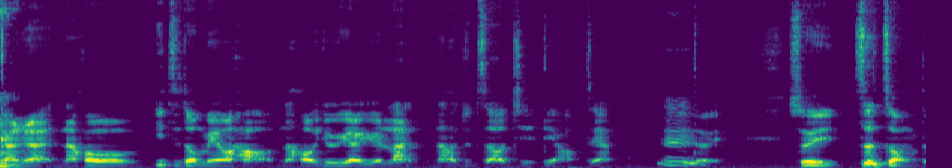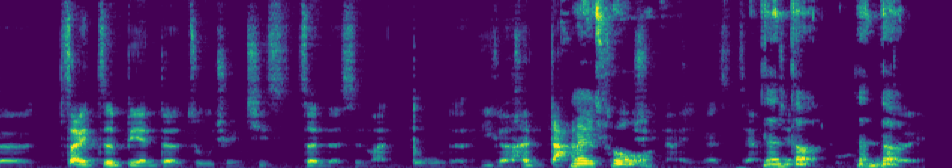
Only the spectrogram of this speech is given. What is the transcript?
感染、嗯，然后一直都没有好，然后就越来越烂，然后就只好截掉这样。嗯，对，所以这种的在这边的族群其实真的是蛮多的，一个很大的族群啊，应该是这样讲。真的，真的。对，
